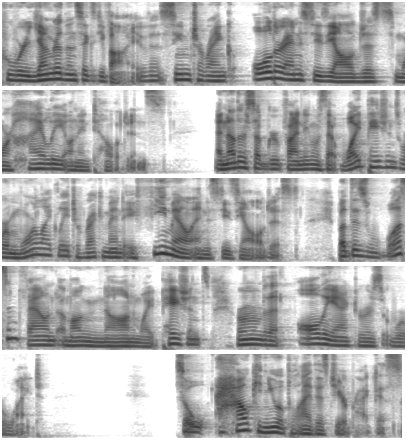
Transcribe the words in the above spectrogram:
who were younger than 65 seemed to rank older anesthesiologists more highly on intelligence. Another subgroup finding was that white patients were more likely to recommend a female anesthesiologist, but this wasn't found among non white patients. Remember that all the actors were white. So, how can you apply this to your practice?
